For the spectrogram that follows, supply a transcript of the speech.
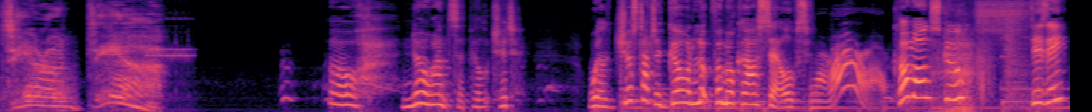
dear. Oh dear. Oh, no answer, Pilchard. We'll just have to go and look for Muck ourselves. Come on, Scoop. Dizzy,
